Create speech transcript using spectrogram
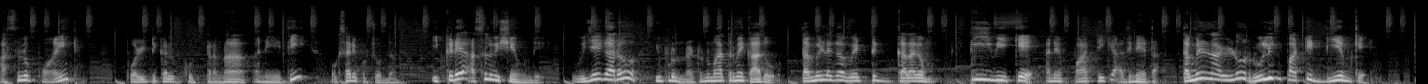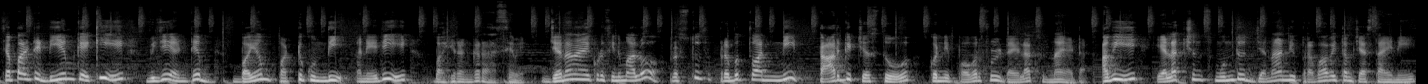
అసలు పాయింట్? పొలిటికల్ కుట్రనా అనేది ఒకసారి ఇప్పుడు చూద్దాం. ఇక్కడే అసలు విషయం ఉంది. విజయ్ గారు ఇప్పుడు నటుడు మాత్రమే కాదు తమిళగ వెట్టు కలగం టీవీకే అనే పార్టీకి అధినేత. తమిళనాడులో రూలింగ్ పార్టీ డిఎంకే. చెప్పాలంటే డిఎంకేకి విజయ్ అంటే భయం పట్టుకుంది అనేది బహిరంగ రహస్యమే. జననాయకుడు సినిమాలో ప్రస్తుత ప్రభుత్వాన్ని టార్గెట్ చేస్తూ కొన్ని పవర్ఫుల్ డైలాగ్స్ ఉన్నాయట. అవి ఎలక్షన్స్ ముందు జనాన్ని ప్రభావితం చేస్తాయని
